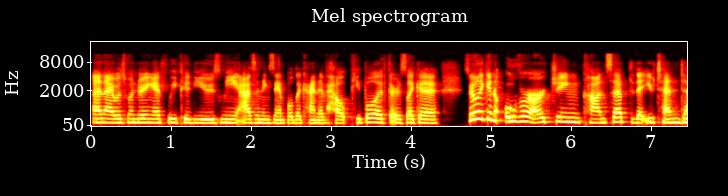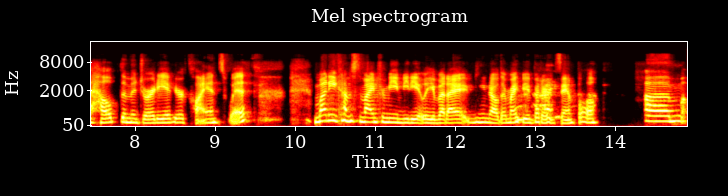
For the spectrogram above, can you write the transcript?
And I was wondering if we could use me as an example to kind of help people. If there's like a, is there like an overarching concept that you tend to help the majority of your clients with? Money comes to mind for me immediately, but I, you know, there might be a better example. Um,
